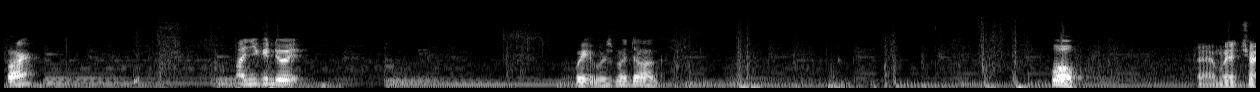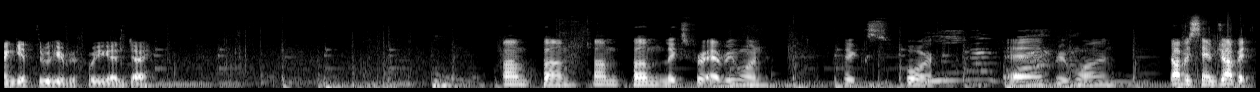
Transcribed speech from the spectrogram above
Far? Come on, you can do it. Wait, where's my dog? Whoa. Alright, I'm gonna try and get through here before you guys die. Pum pum pum pum. Licks for everyone. Licks for everyone. Drop it, Sam, drop it.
